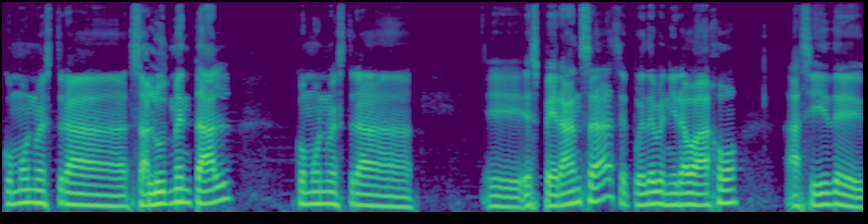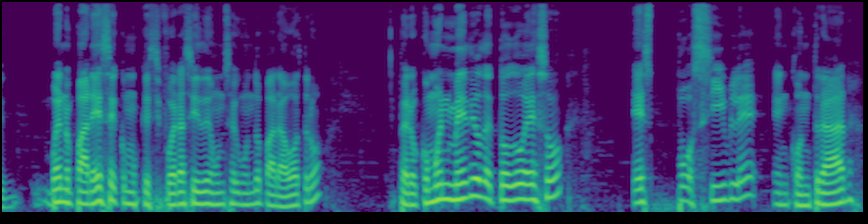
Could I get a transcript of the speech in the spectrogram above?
como nuestra salud mental, como nuestra eh, esperanza se puede venir abajo así de, bueno, parece como que si fuera así de un segundo para otro, pero como en medio de todo eso es posible encontrar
